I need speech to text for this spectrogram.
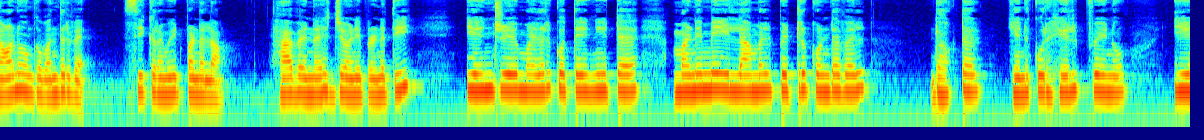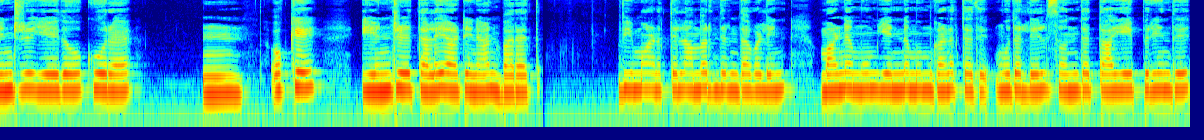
நானும் அங்க வந்துடுவேன் சீக்கிரம் மீட் பண்ணலாம். Have a nice journey Pranathi என்று மலர் கொத்தை நீட்ட மனமே இல்லாமல் பெற்றுக்கொண்டவள் டாக்டர் எனக்கு ஒரு ஹெல்ப் வேணும். என்று ஏதோ கூற ஓகே என்று தலையாட்டினான் பரத். விமானத்தில் அமர்ந்திருந்தவளின் மனமும் எண்ணமும் கனத்தது. முதலில் சொந்த தாயை பிரிந்து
